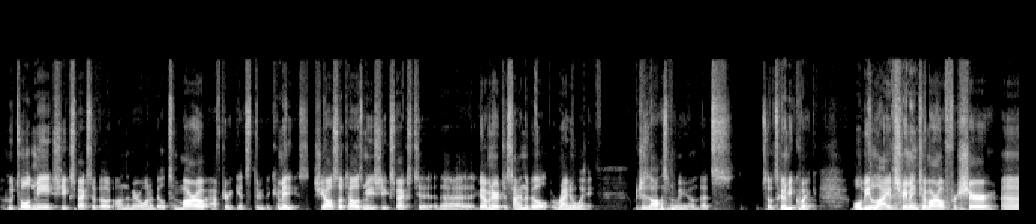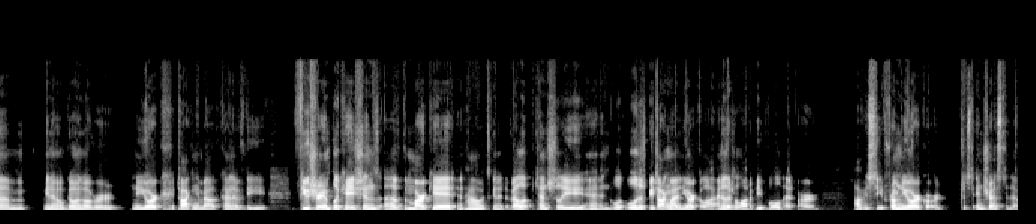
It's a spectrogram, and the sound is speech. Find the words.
who told me she expects a vote on the marijuana bill tomorrow after it gets through the committees. She also tells me she expects to the governor to sign the bill right away, which is awesome. You know, that's so it's going to be quick. We'll be live streaming tomorrow for sure. Um, you know, going over New York, talking about kind of the future implications of the market and how it's going to develop potentially. And we'll, we'll just be talking about New York a lot. I know there's a lot of people that are obviously from New York or just interested that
